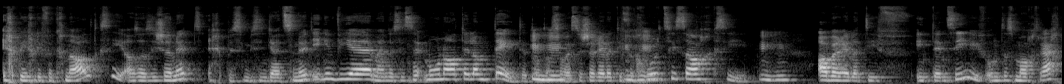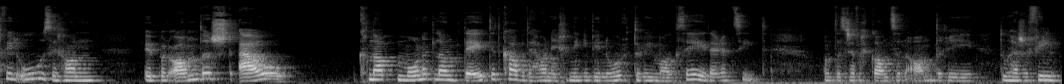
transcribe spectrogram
ich bin ein bisschen verknallt. Gewesen. Also es ist ja nicht, ich, wir sind ja jetzt nicht irgendwie, wir haben uns jetzt nicht monatelang datet oder so. Es war eine relativ kurze Sache. Gewesen. Aber relativ intensiv. Und das macht recht viel aus. Ich habe jemand anders auch knapp einen Monat lang gehabt, aber den habe ich irgendwie nur dreimal gesehen in dieser Zeit. Und das ist einfach ganz eine andere, du hast eine viel,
